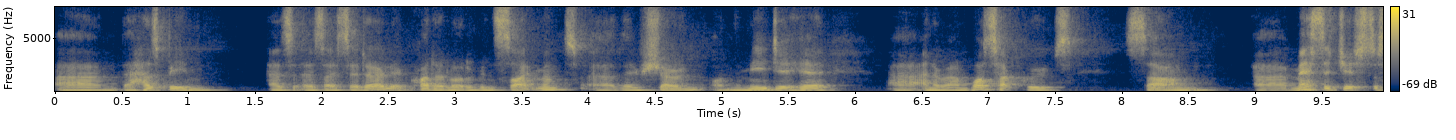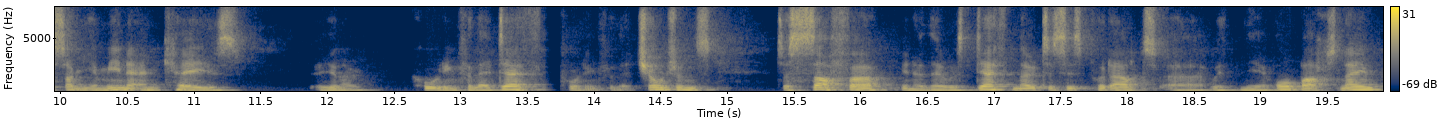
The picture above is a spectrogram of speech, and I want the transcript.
Um, there has been, as, as I said earlier, quite a lot of incitement. Uh, they've shown on the media here and around WhatsApp groups some uh, messages to some Yamina MKs, you know, calling for their death, calling for their children's to suffer. You know, there was death notices put out uh, with Nir Orbach's name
